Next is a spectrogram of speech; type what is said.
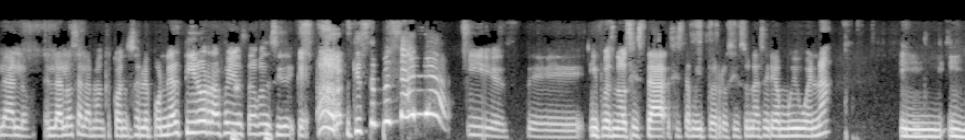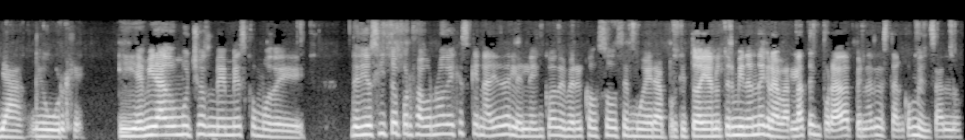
Lalo, el Lalo Salamanca, cuando se le pone al tiro, Rafa y yo estábamos así de que, ¡Ah! ¿qué está pasando? Y este, y pues no, sí está, sí está mi perro, sí es una serie muy buena y, y ya, me urge. Y he mirado muchos memes como de, de Diosito, por favor no dejes que nadie del elenco de Better Call se muera, porque todavía no terminan de grabar la temporada, apenas la están comenzando.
